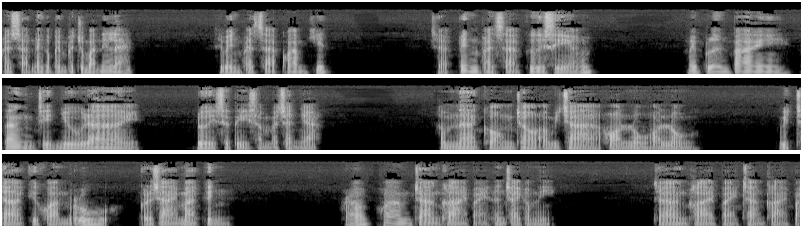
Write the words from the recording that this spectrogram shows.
ภาษานั่นก็เป็นปัจจุบันนี่แหละ จะเป็นภาษาความคิด จะเป็นภาษาคือเสียง ไม่เพลินไปตั้งจิตอยู่ได้โดยสติสัมปชัญญะอำนาจของเจ้าอาวิชชาอ่อนลงอ่อนลง วิชาคือความรู้กระจายมากขึ้น เพราะความจางคลายไปท่านใช้คำนี้ จางคลายไปจางคลายไป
